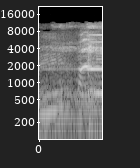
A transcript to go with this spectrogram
哎。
